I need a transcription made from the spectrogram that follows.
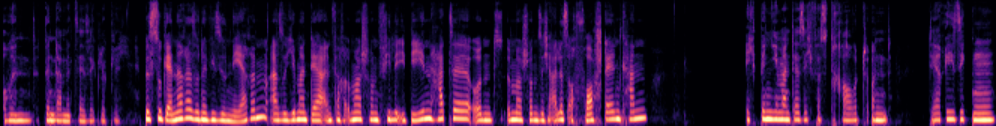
und bin damit sehr, sehr glücklich. Bist du generell so eine Visionärin, also jemand, der einfach immer schon viele Ideen hatte und immer schon sich alles auch vorstellen kann? Ich bin jemand, der sich was traut und der Risiken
